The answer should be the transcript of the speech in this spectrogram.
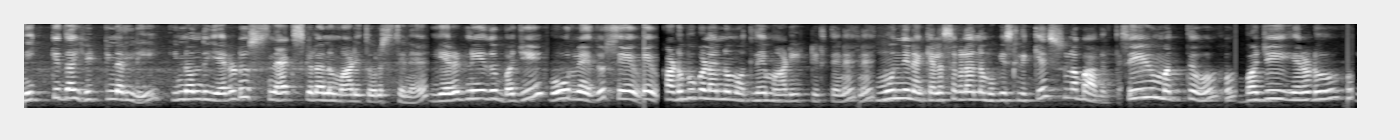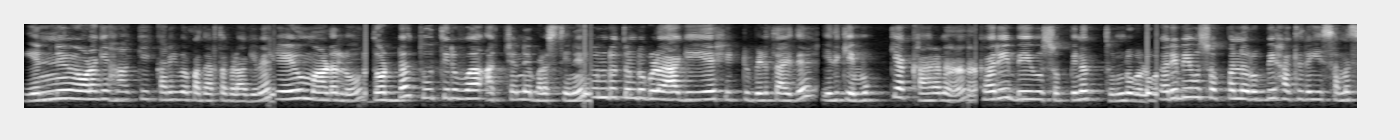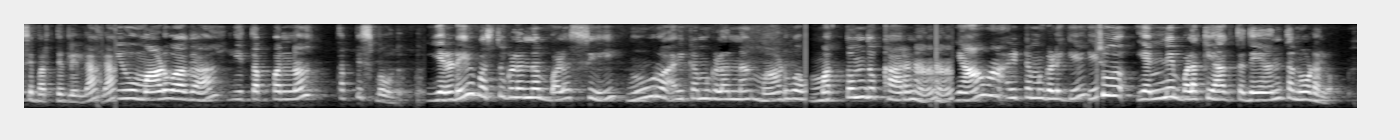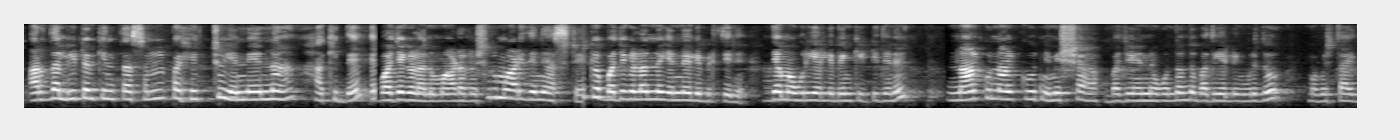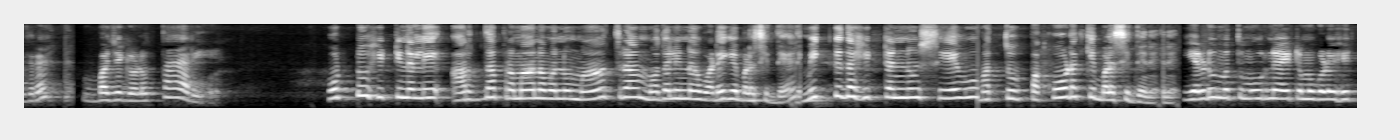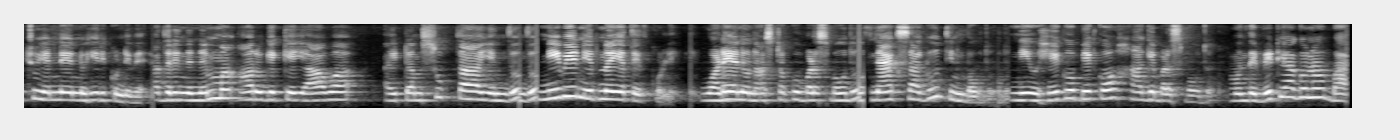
ಮಿಕ್ಕಿದ ಹಿಟ್ಟಿನಲ್ಲಿ ಇನ್ನೊಂದು ಎರಡು ಸ್ನಾಕ್ಸ್ಗಳನ್ನು ಮಾಡಿ ತೋರಿಸ್ತೇನೆ. ಎರಡನೇದು ಬಜಿ ಮೂರನೇದು ಸೇವ್. ಕಡುಬುಗಳನ್ನು ಮೊದಲೇ ಮಾಡಿ ಇಟ್ಟಿರ್ತೇನೆ ಮುಂದಿನ ಕೆಲಸಗಳನ್ನು ಮುಗಿಸ್ಲಿಕ್ಕೆ ಸುಲಭ ಆಗುತ್ತೆ. ಸೇವ್ ಮತ್ತು ಬಜಿ ಎರಡು ಎಣ್ಣೆ ಒಳಗೆ ಹಾಕಿ ಕರಿಯುವ ಪದಾರ್ಥಗಳಾಗಿವೆ. ಸೇವ್ ಮಾಡಲು ದೊಡ್ಡ ತೂತಿರುವ ಅಚ್ಚನ್ನೇ ಬಳಸ್ತೀನಿ. ತುಂಡು ತುಂಡುಗಳಾಗಿಯೇ ಹಿಟ್ಟು ಬೀಳ್ತಾ ಇದೆ. ಇದಕ್ಕೆ ಮುಖ್ಯ ಕಾರಣ ಕರಿಬೇವು ಸೊಪ್ಪಿನ ತುಂಡುಗಳು. ಕರಿಬೇವು ಸೊಪ್ಪನ್ನು ರುಬ್ಬಿ ಹಾಕಿದ್ರೆ ಈ ಸಮಸ್ಯೆ ಬರ್ತಿರ್ಲಿಲ್ಲ. ನೀವು ಮಾಡುವಾಗ ಈ ತಪ್ಪನ್ನ ತಪ್ಪಿಸಬಹುದು. ಎರಡೇ ವಸ್ತುಗಳನ್ನ ಬಳಸಿ ಮೂರು ಐಟಮ್ಗಳನ್ನ ಮಾಡುವ ಮತ್ತೊಂದು ಕಾರಣ ಯಾವ ಐಟಮ್ಗಳಿಗೆ ಹೆಚ್ಚು ಎಣ್ಣೆ ಬಳಕೆ ಆಗ್ತದೆ ಅಂತ ನೋಡಲು. ಅರ್ಧ ಲೀಟರ್ಗಿಂತ ಸ್ವಲ್ಪ ಹೆಚ್ಚು ಎಣ್ಣೆಯನ್ನ ಹಾಕಿದ್ದೆ. ಬಜೆಗಳನ್ನು ಮಾಡಲು ಶುರು ಮಾಡಿದ್ದೇನೆ ಅಷ್ಟೇ. ಚಿಕ್ಕ ಬಜೆಗಳನ್ನು ಎಣ್ಣೆಯಲ್ಲಿ ಬಿಡ್ತೀನಿ. ಮಧ್ಯಮ ಉರಿಯಲ್ಲಿ ಬೆಂಕಿ ಇಟ್ಟಿದ್ದೇನೆ ನಾಲ್ಕು ನಾಲ್ಕು ನಿಮಿಷ ಬಜೆಯನ್ನು ಒಂದೊಂದು ಬದಿಯಲ್ಲಿ ಉರಿದು ಮುಗಿಸ್ತಾ ಇದ್ದರೆ ಬಜೆಗಳು ತಯಾರಿ. ಒಟ್ಟು ಹಿಟ್ಟಿನಲ್ಲಿ ಅರ್ಧ ಪ್ರಮಾಣವನ್ನು ಮಾತ್ರ ಮೊದಲಿನ ವಡೆಗೆ ಬಳಸಿದ್ದೆ. ಮಿಕ್ಕಿದ ಹಿಟ್ಟನ್ನು ಸೇವು ಮತ್ತು ಪಕೋಡಕ್ಕೆ ಬಳಸಿದ್ದೇನೆ. ಎರಡು ಮತ್ತು ಮೂರನೇ ಐಟಮ್ಗಳು ಹೆಚ್ಚು ಎಣ್ಣೆಯನ್ನು ಹೀರಿಕೊಂಡಿವೆ. ಅದರಿಂದ ನಿಮ್ಮ ಆರೋಗ್ಯಕ್ಕೆ ಯಾವ ಐಟಮ್ ಸೂಕ್ತ ಎಂದು ನೀವೇ ನಿರ್ಣಯ ತೆಗೆದುಕೊಳ್ಳಿ. ವಡೆಯನ್ನು ನಾಷ್ಟಕ್ಕೂ ಬಳಸಬಹುದು, ಸ್ನಾಕ್ಸ್ ಆಗಿಯೂ ತಿನ್ಬಹುದು. ನೀವು ಹೇಗೋ ಬೇಕೋ ಹಾಗೆ ಬಳಸಬಹುದು. ಮುಂದೆ ಭೇಟಿಯಾಗೋಣ. ಬಾ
